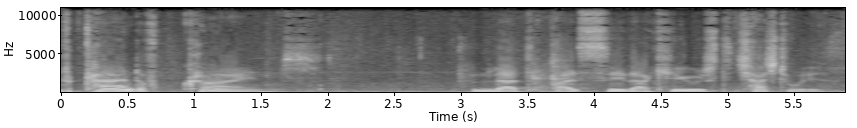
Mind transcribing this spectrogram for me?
the kind of crimes that I see the accused charged with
